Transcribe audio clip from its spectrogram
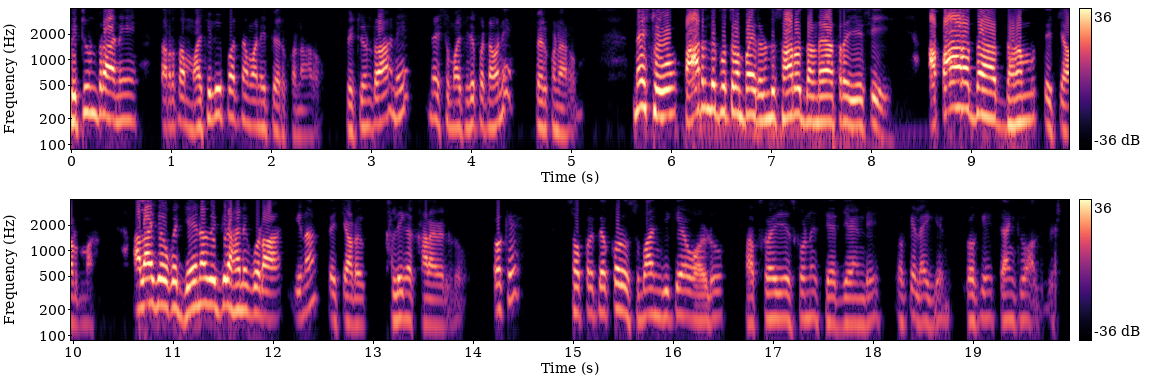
పిటుండ్రా అని తర్వాత మచిలీపట్నం అని పేర్కొన్నారు. పిటుండ్రా అని నెక్స్ట్ మచిలీపట్నం అని పేర్కొన్నారు. నెక్స్ట్ పాటలిపుత్రంపై రెండు సార్లు దండయాత్ర చేసి అపార ధనం తెచ్చాడు అలాగే ఒక జైన విగ్రహాన్ని కూడా ఈయన తెచ్చాడు కళింగ కారవేలుడు. ఓకే? సో ప్రతి ఒక్కరు సుభాన్ జీకే వాళ్ళు. సబ్స్క్రైబ్ చేసుకోండి షేర్ చేయండి. ఓకే? లైక్ చేయండి. Okay? Thank you all the best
